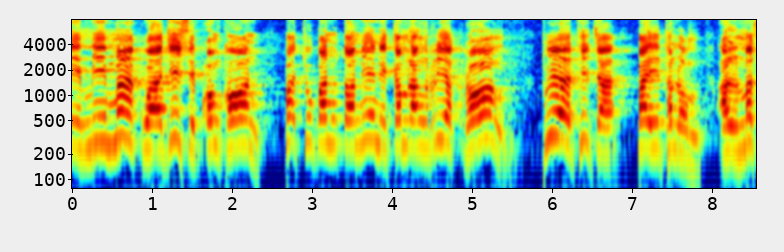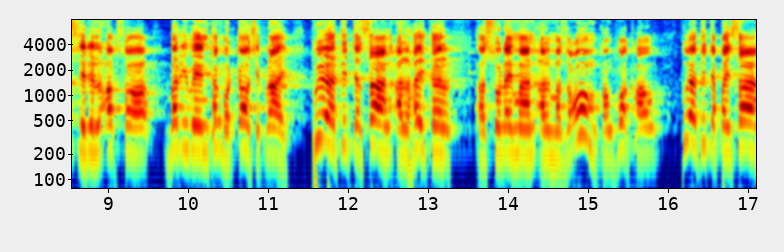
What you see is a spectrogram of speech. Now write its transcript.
นี่มีมากกว่า20องค์กรปัจจุบันตอนนี้นี่กำลังเรียกร้อง เพื่อที่จะไปถล่มอัลมัสยิดอัลอักซอบริเวณทั้งหมด 90 ไร่ เพื่อที่จะสร้างอัลไฮเคิลสุไลมานอัลมาซอมของพวกเขา เพื่อที่จะไปสร้าง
